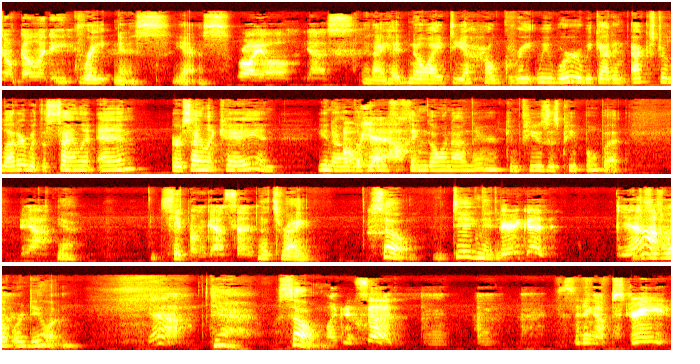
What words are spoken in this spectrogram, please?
nobility, greatness. Yes. royal, yes. And I had no idea how great we were. We got an extra letter with a silent N or silent K, and you know Oh, the whole thing going on there confuses people. But Yeah, yeah, so, keep them guessing. that's right. So dignity. Very good. Yeah, This is what we're doing. yeah. Yeah. So Like I said, I'm, I'm sitting up straight.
